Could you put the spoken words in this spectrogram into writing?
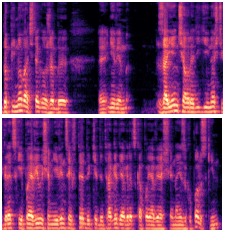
dopinować tego, żeby, nie wiem, zajęcia o religijności greckiej pojawiły się mniej więcej wtedy, kiedy tragedia grecka pojawia się na języku polskim,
